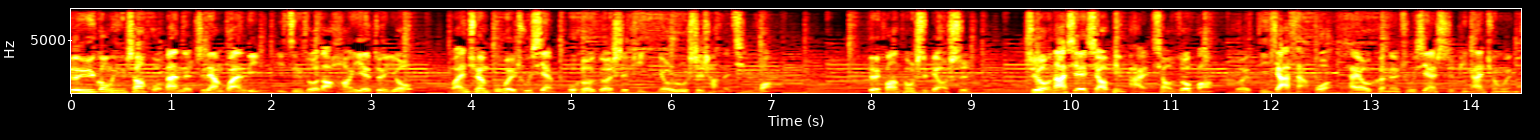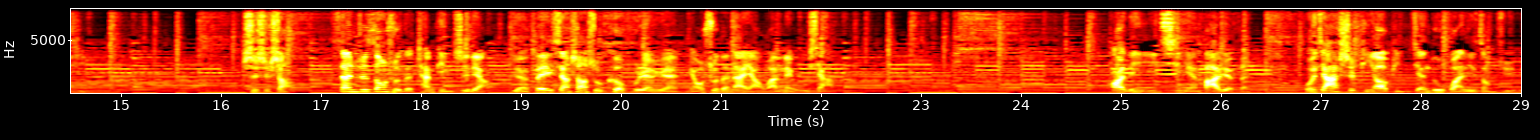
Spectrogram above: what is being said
对于供应商伙伴的质量管理已经做到行业最优，完全不会出现不合格食品流入市场的情况。对方同时表示，只有那些小品牌、小作坊和低价散货才有可能出现食品安全问题。事实上。三只松鼠的产品质量远非像上述客服人员描述的那样完美无瑕。二零一七年八月份，国家食品药品监督管理总局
